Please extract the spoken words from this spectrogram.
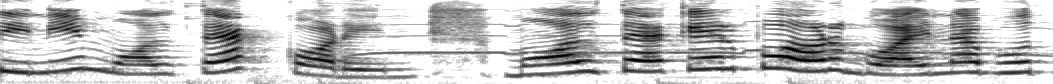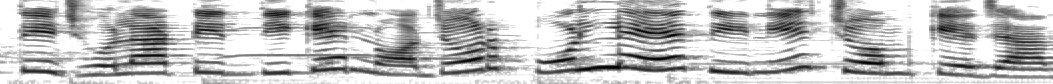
তিনি মলত্যাগ করেন। মলত্যাগের পর গয়না ভর্তি ঝোলাটির দিকে নজর পড়লে তিনি চমকে যান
